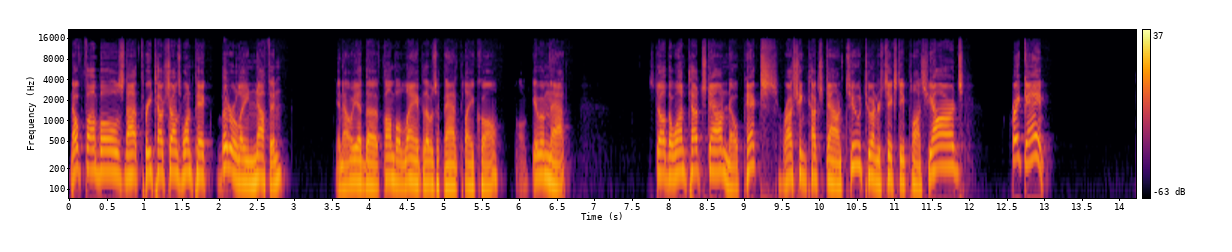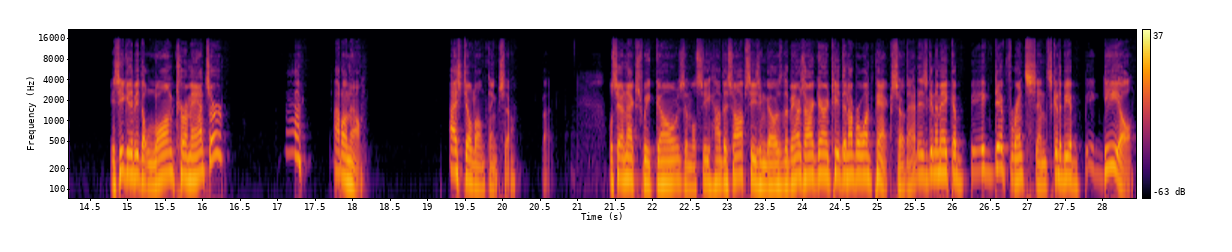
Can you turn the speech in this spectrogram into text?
No fumbles, not three touchdowns, one pick, literally nothing. You know, he had the fumble late, but that was a bad play call. I'll give him that. Still the one touchdown, no picks, rushing touchdown two, 260 plus yards. Great game. Is he going to be the long term answer? Eh, I don't know. I still don't think so. But we'll see how next week goes, and we'll see how this offseason goes. The Bears aren't guaranteed the number one pick, so that is going to make a big difference, and it's going to be a big deal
